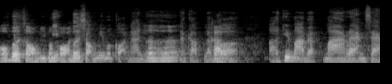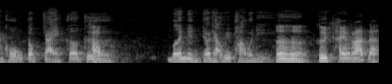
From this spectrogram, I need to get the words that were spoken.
อ๋อเบอร์สองมีมาก่อนเบอร์สองมีมาก่อนหน้านี้อ่าฮะ นะครับ แล้วครับก็อ่าที่มาแบบมาแรงแซงโค้งตกใจก็คือครับ เบอร์หนึ่งแถวแถวๆวิภาวดี เออฮะคือไทยรัฐอะ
